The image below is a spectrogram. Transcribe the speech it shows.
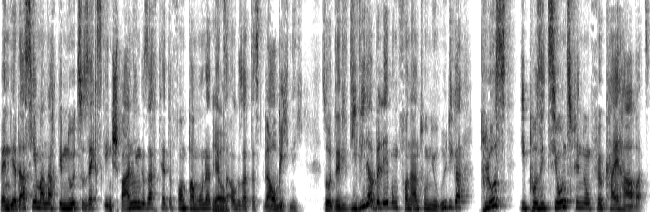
Wenn dir das jemand nach dem 0 zu 6 gegen Spanien gesagt hätte vor ein paar Monaten, hätte er auch gesagt, das glaube ich nicht. So, die, die, Wiederbelebung von Antonio Rüdiger plus die Positionsfindung für Kai Havertz.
